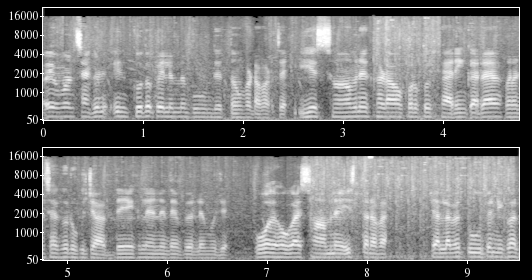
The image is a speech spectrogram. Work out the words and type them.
अरे वन सेकंड इनको तो पहले मैं बूंद देता हूँ फटाफट से। ये सामने खड़ा होकर कोई फायरिंग कर रहा है। वन सेकंड रुक जा, देख लेने दे पहले मुझे। वो होगा सामने इस तरफ़ है। चल, अबे तू तो निकल।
